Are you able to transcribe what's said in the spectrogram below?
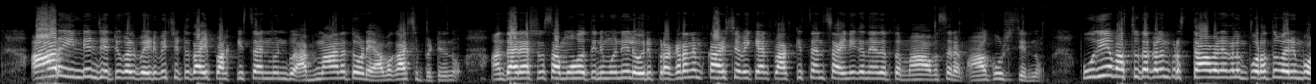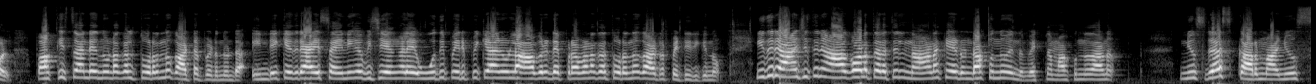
ആറ് ഇന്ത്യൻ ജെറ്റുകൾ വെടിവെച്ചിട്ടതായി പാകിസ്ഥാൻ മുൻപ് അഭിമാനത്തോടെ അവകാശപ്പെട്ടിരുന്നു. അന്താരാഷ്ട്ര സമൂഹത്തിന് മുന്നിൽ ഒരു പ്രകടനം കാഴ്ചവെക്കാൻ പാകിസ്ഥാൻ സൈനിക നേതൃത്വം ആ അവസരം ആഘോഷിച്ചിരുന്നു. പുതിയ വസ്തുതകളും പ്രസ്താവനകളും പുറത്തു വരുമ്പോൾ പാകിസ്ഥാന്റെ നുണകൾ തുറന്നു കാട്ടപ്പെടുന്നുണ്ട്. ഇന്ത്യക്കെതിരായ സൈനിക വിജയങ്ങളെ ഊതിപ്പെരിപ്പിക്കാനുള്ള അവരുടെ പ്രവണത തുറന്നു കാട്ടപ്പെട്ടിരിക്കുന്നു. ഇത് രാജ്യത്തിന് ആഗോളതലത്തിൽ നാണക്കേടുണ്ടാക്കുന്നുവെന്നും വ്യക്തമാക്കുന്നതാണ്. News desk Karma news.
